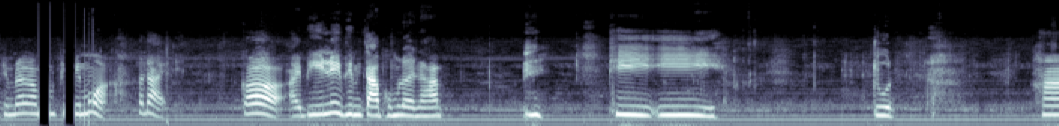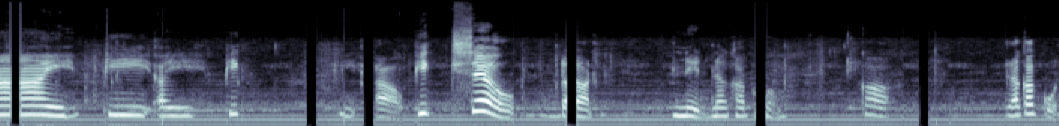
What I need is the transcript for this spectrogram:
พิมพ์แล้วก็พิมพ์มั่วก็ได้ ก็ IP นี่พิมพ์ตามผมเลยนะครับ P E จุด hi p i pic อ้า pixel dot net นะครับผม ก็ แล้วก็กด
